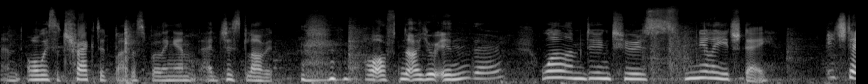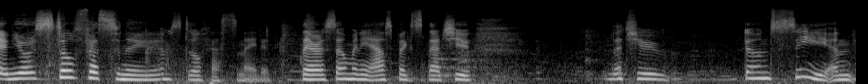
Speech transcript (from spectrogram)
and always attracted by this building, and I just love it. How often are you in there? Well, I'm doing tours nearly each day. Each day, and you're still fascinated. I'm still fascinated. There are so many aspects that you that you don't see, and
